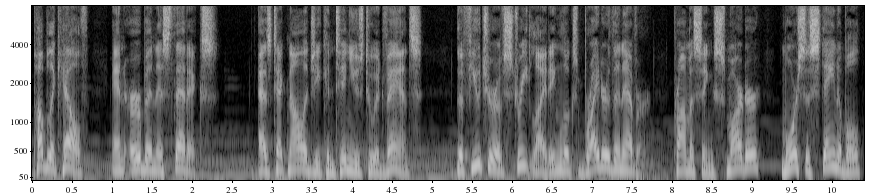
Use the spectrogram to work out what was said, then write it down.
public health, and urban aesthetics. As technology continues to advance, the future of street lighting looks brighter than ever, promising smarter, more sustainable,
